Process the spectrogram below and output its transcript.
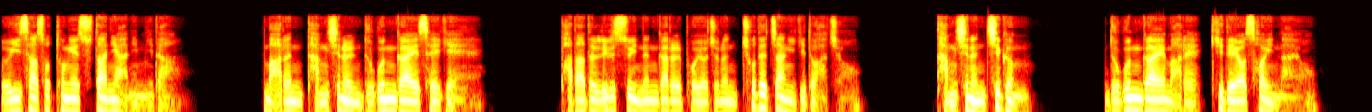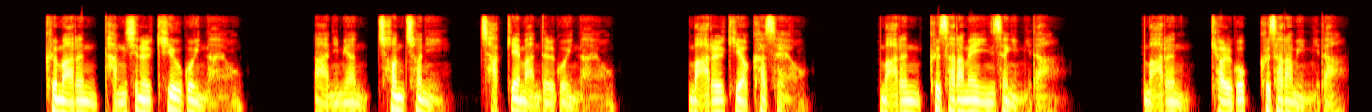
의사소통의 수단이 아닙니다. 말은 당신을 누군가의 세계에 받아들일 수 있는가를 보여주는 초대장이기도 하죠. 당신은 지금 누군가의 말에 기대어 서 있나요? 그 말은 당신을 키우고 있나요? 아니면 천천히 작게 만들고 있나요? 말을 기억하세요. 말은 그 사람의 인생입니다. 말은 결국 그 사람입니다.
